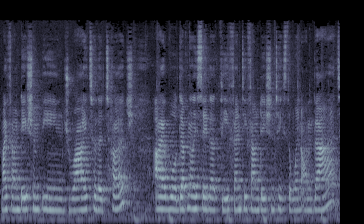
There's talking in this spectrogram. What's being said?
my foundation being dry to the touch, I will definitely say that the Fenty foundation takes the win on that.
